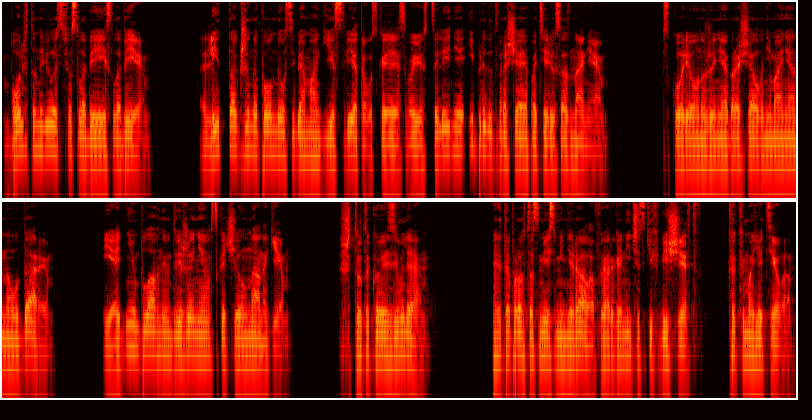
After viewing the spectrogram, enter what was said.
боль становилась все слабее и слабее. Лид также наполнил себя магией света, ускоряя свое исцеление и предотвращая потерю сознания. Вскоре он уже не обращал внимания на удары и одним плавным движением вскочил на ноги. Что такое Земля? Это просто смесь минералов и органических веществ, как и мое тело.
